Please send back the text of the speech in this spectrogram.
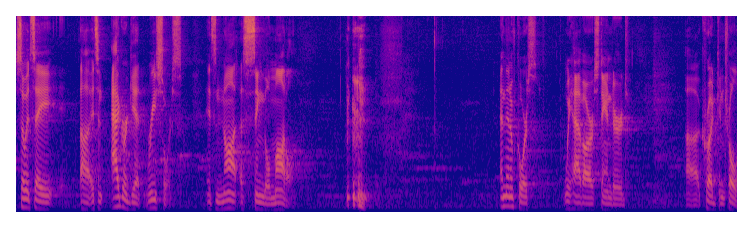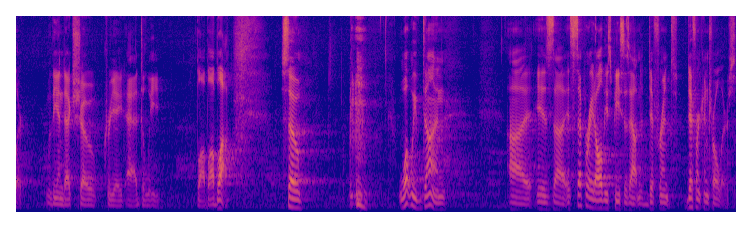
So it's, a, uh, it's an aggregate resource. It's not a single model. and then, of course, we have our standard uh, CRUD controller with the index show, create, add, delete, blah, blah, blah. So what we've done uh, is, uh, is separate all these pieces out into different, different controllers.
